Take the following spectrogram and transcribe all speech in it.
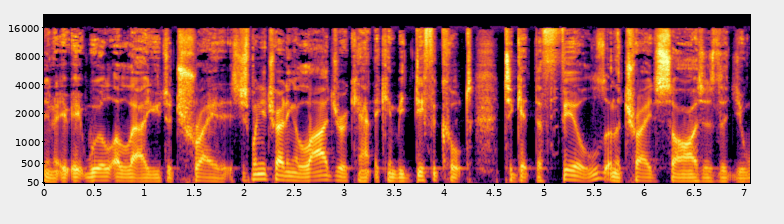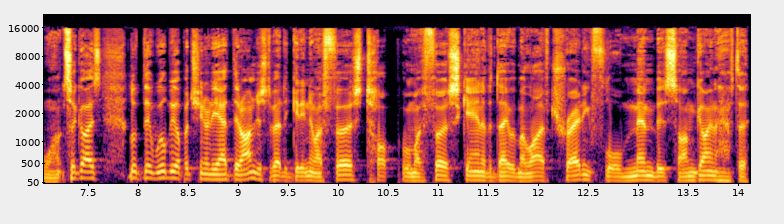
you know, it, it will allow you to trade. It's just when you're trading a larger account, it can be difficult to get the fills and the trade sizes that you want. So, guys, look, there will be opportunity out there. I'm just about to get into my first top or my first scan of the day with my live trading floor members. So, I'm going to have to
